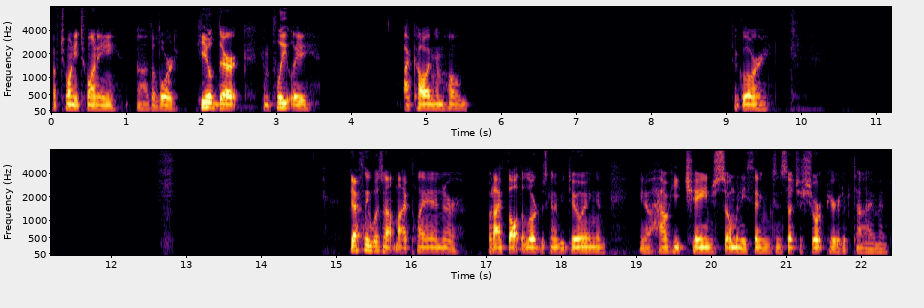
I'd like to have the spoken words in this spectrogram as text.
of 2020, uh, the Lord healed Derek completely by calling him home to glory. Definitely was not my plan or what I thought the Lord was going to be doing, and you know how He changed so many things in such a short period of time, and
